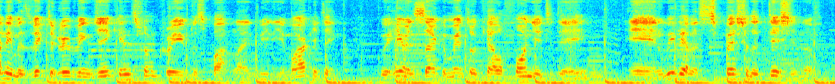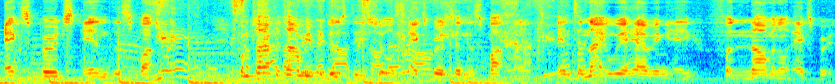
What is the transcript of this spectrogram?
My name is Victor Irving Jenkins from Crave the Spotlight Media Marketing. We're here in Sacramento, California today, and we've got a special edition of Experts in the Spotlight. From time to time we produce these shows, Experts in the Spotlight, and tonight we're having a phenomenal expert.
